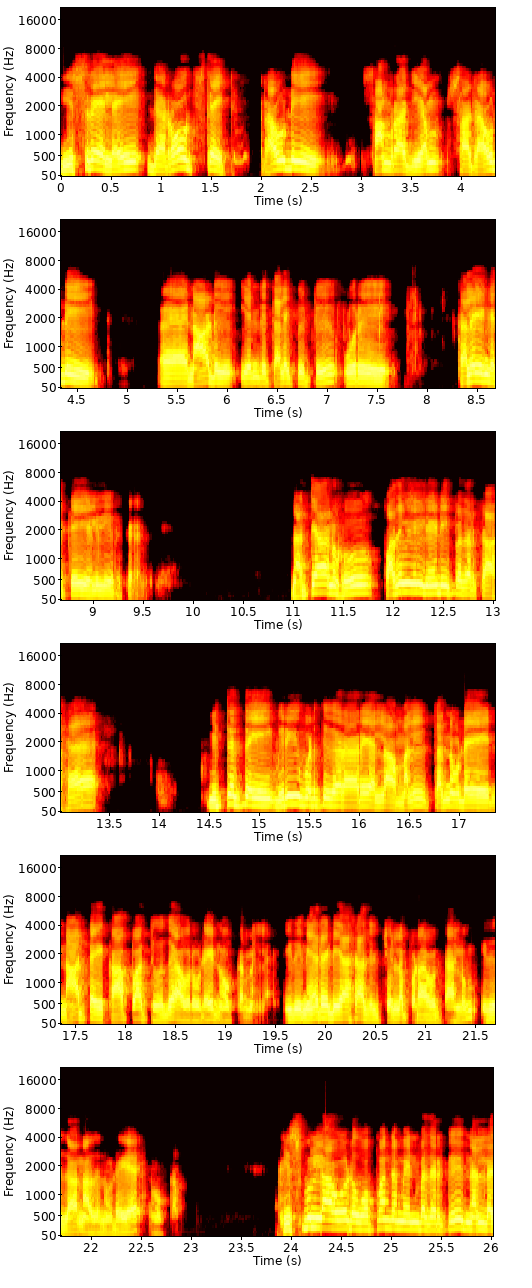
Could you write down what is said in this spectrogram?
இஸ்ரேலை த ரோக் ஸ்டேட் ரவுடி சாம்ராஜ்யம் ரவுடி நாடு என்று தலைப்பிட்டு ஒரு தலையங்கத்தை எழுதியிருக்கிறது. நத்தியானுகு பதவியில் நீடிப்பதற்காக யுத்தத்தை விரிவுபடுத்துகிறாரே அல்லாமல் தன்னுடைய நாட்டை காப்பாற்றுவது அவருடைய நோக்கமல்ல. இது நேரடியாக அதில் சொல்லப்படாவிட்டாலும் இதுதான் அதனுடைய நோக்கம். ஹிஸ்புல்லாவோட ஒப்பந்தம் என்பதற்கு நல்ல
